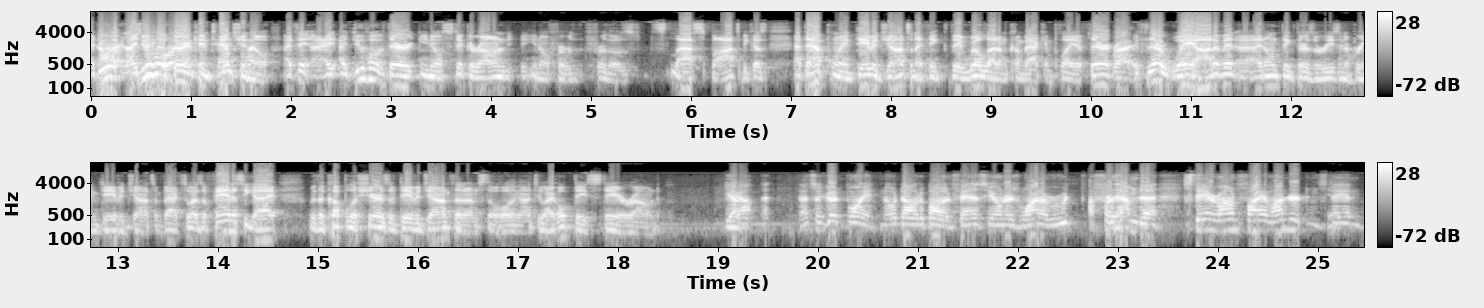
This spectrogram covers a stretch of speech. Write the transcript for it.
I do. All right, I do hope they're in at- contention, though. I think I, I do hope they're you know stick around you know for for those last spots because at that point, David Johnson, I think they will let him come back and play. If they're Right. if they're way out of it, I I don't think there's a reason to bring David Johnson back. So as a fantasy guy with a couple of shares of David Johnson that I'm still holding on to, I hope they stay around. Yeah, that- that's a good point. No doubt about it. Fantasy owners want to root for them to stay around 500 and stay in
